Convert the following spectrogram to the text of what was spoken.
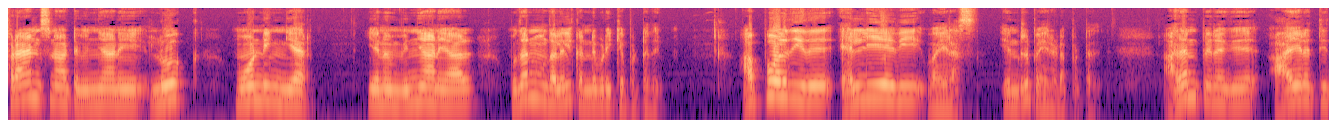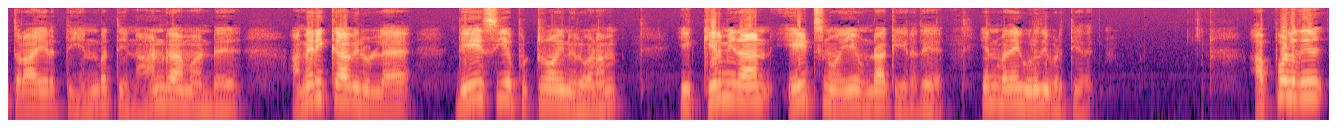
பிரான்ஸ் நாட்டு விஞ்ஞானி லூக் மோண்டிங்யர் எனும் விஞ்ஞானியால் முதன் முதலில் கண்டுபிடிக்கப்பட்டது. அப்பொழுது இது எல்ஏவி வைரஸ் என்று பெயரிடப்பட்டது. அதன் பிறகு ஆயிரத்தி தொள்ளாயிரத்தி எண்பத்தி நான்காம் ஆண்டு அமெரிக்காவில் உள்ள தேசிய புற்றுநோய் நிறுவனம் இக்கிருமிதான் எய்ட்ஸ் நோயை உண்டாக்குகிறது என்பதை உறுதிப்படுத்தியது. அப்பொழுது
